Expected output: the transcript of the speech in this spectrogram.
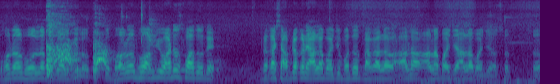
भाऊलाल भाऊला भेटायला गेलो होतो. तर भाऊलाल भाऊ आमची वाटच पाहत होते. प्रकाश आपल्याकडे आला पाहिजे मदत मागायला आला आला पाहिजे आला पाहिजे असं. तर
